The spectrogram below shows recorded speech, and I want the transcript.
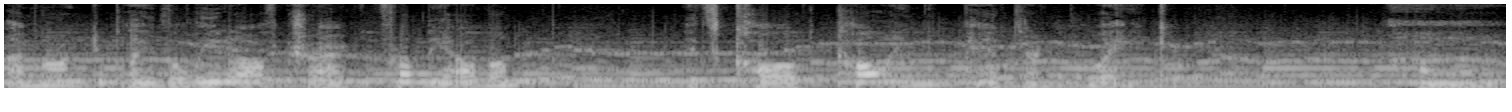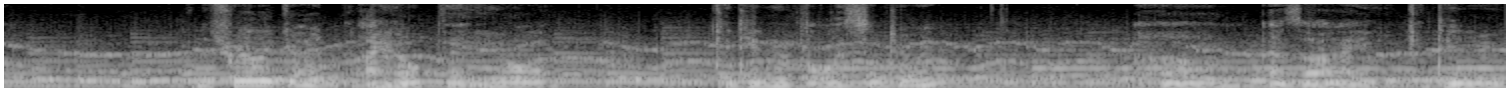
I'm going to play the lead off track from the album. It's called Calling Panther Lake. Uh, it's really good. I hope that you'll continue to listen to it um, as I continue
